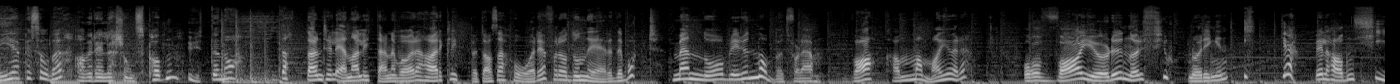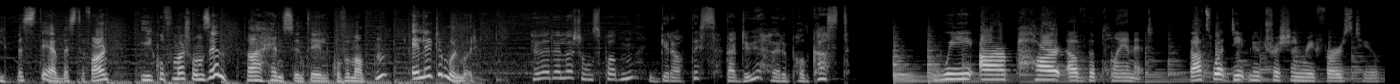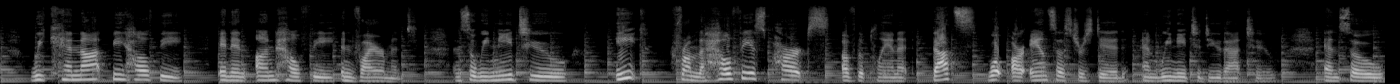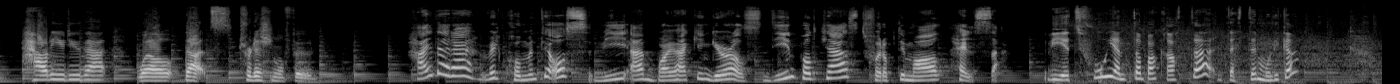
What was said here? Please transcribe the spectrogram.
Ny episode av Relasjonspodden ute nå. Datteren til en av lytterne våre har klippet av seg håret for å donere det bort, men nå blir hun mobbet for det. Hva kan mamma gjøre? Og hva gjør du når 14-åringen ikke vil ha den kjipe stebestefaren i konfirmasjonen sin? Ta hensyn til konfirmanten eller til mormor. Hør Relasjonspodden gratis der du hører podkast. We are part of the planet. That's what deep nutrition refers to. We cannot be healthy in an unhealthy environment. And so we need to eat from the healthiest parts of the planet. That's what our ancestors did, and we need to do that too. And so, how do you do that? Well, that's traditional food. Hei dere, velkommen til oss. Vi er Biohacking Girls, din podkast for optimal helse. Vi er to jenter bak rattet. Dette er Monica.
